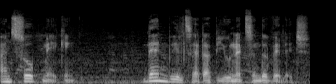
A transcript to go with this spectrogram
and soap making. Then we'll set up units in the village.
